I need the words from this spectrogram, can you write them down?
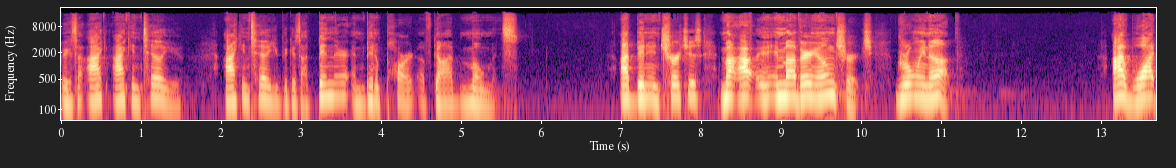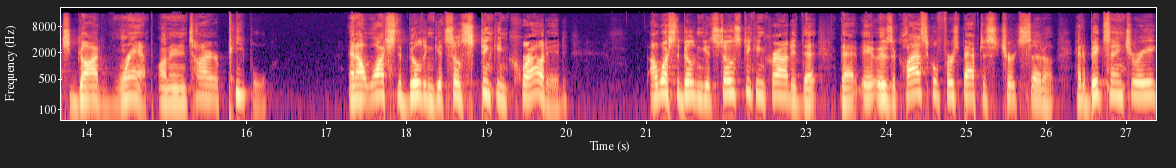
Because I, I can tell you, I can tell you because I've been there and been a part of God moments. I've been in churches, my, in my very own church, growing up. I watched God ramp on an entire people. And I watched the building get so stinking crowded. I watched the building get so stinking crowded that, that it was a classical First Baptist church setup. Had a big sanctuary,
